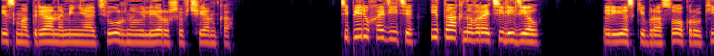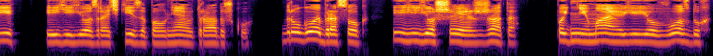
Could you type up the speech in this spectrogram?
и смотря на миниатюрную Леру Шевченко. «Теперь уходите, и так наворотили дел». Резкий бросок руки, и ее зрачки заполняют радужку. Другой бросок, и ее шея сжата. Поднимаю ее в воздух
